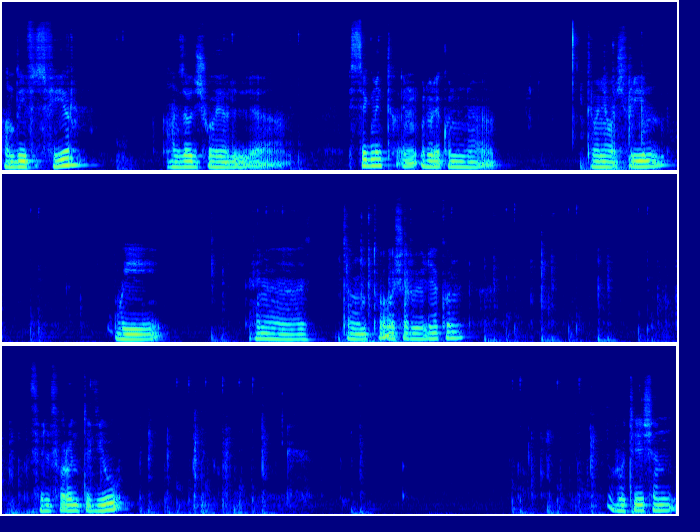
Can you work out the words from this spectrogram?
هنضيف سفير. هنزود شوية ال- السيجمنت نقول ليكن تمانية وعشرين. وهنا تمنتاشر وليكن في ال front view rotation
